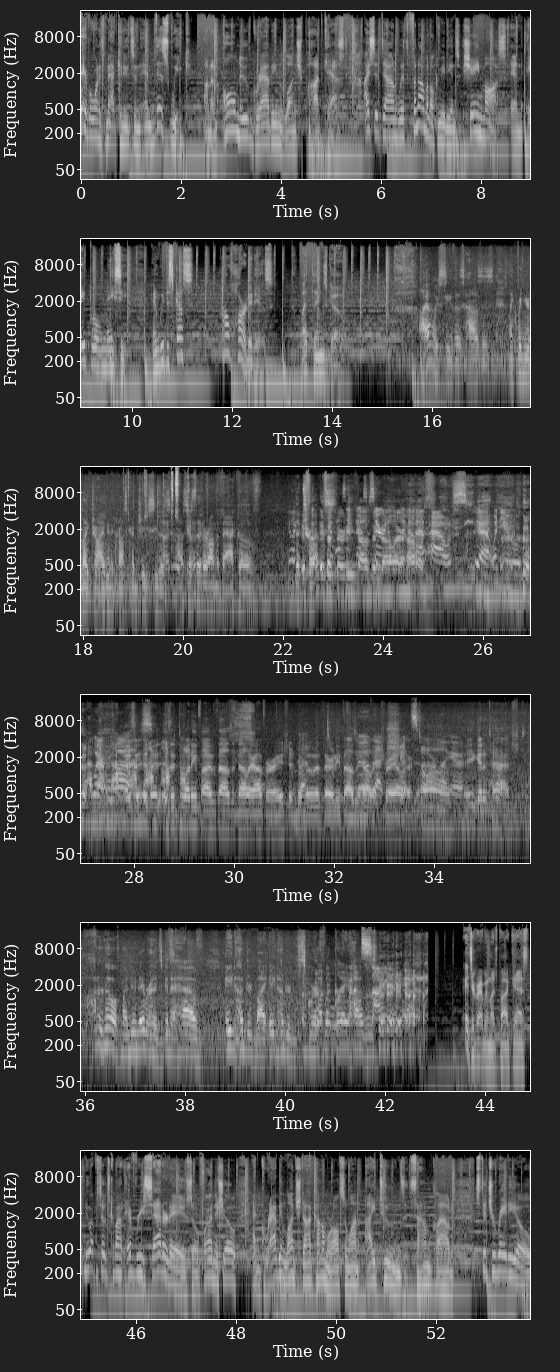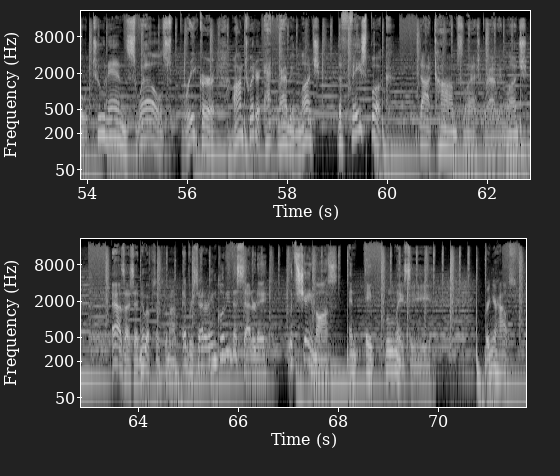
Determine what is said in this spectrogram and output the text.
Hey everyone, it's Matt Knutson, and this week on an all new Grabbing Lunch podcast, I sit down with phenomenal comedians Shane Mauss and April Macie, and we discuss how hard it is to let things go. I always see those houses, like when you're like driving across country, you see those houses that are on the back of You're like, the it's trucks. A, it's a It thirty wasn't thousand necessary to dollar live in that house. house. Yeah, when you where it was. It's a, it's a, it's a twenty-five thousand dollar operation to Right. move a thirty thousand Move trailer. shit storm that you're- Hey, you get attached. I don't know if my new neighborhood's gonna have 800 by 800 square foot gray houses. It's a Grabbing Lunch podcast. New episodes come out every Saturday, so find the show at grabbinglunch.com. We're also on iTunes, SoundCloud, Stitcher Radio, TuneIn, Swell, Spreaker, on Twitter at Grabbing Lunch, the Facebook.com slash Grabbing Lunch. As I said, new episodes come out every Saturday, including this Saturday with Shane Mauss and April Macie. Bring your house.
